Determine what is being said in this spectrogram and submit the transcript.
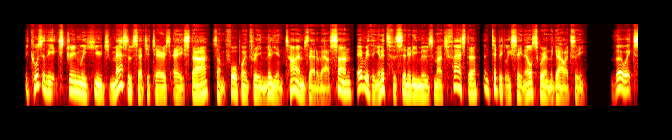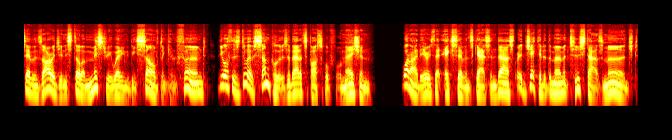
Because of the extremely huge mass of Sagittarius A star, some 4.3 million times that of our Sun, everything in its vicinity moves much faster than typically seen elsewhere in the galaxy. Though X7's origin is still a mystery waiting to be solved and confirmed, the authors do have some clues about its possible formation. One idea is that X7's gas and dust were ejected at the moment two stars merged.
